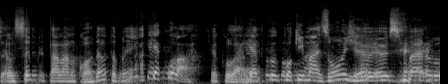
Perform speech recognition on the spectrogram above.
ela sempre está lá no Cordel também? Aqui é colar. Aqui é colar. Aqui é né? é um pouquinho mais longe, né? eu, eu espero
